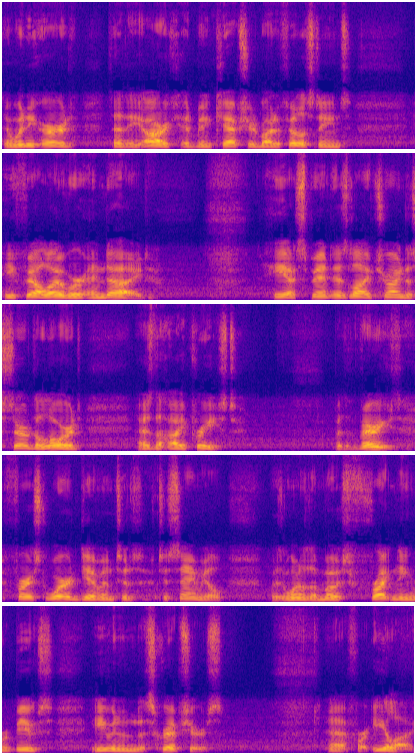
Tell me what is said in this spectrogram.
that when he heard that the ark had been captured by the Philistines, he fell over and died he had spent his life trying to serve the Lord as the high priest. But the very first word given to, to Samuel was one of the most frightening rebukes, even in the scriptures, uh, for Eli.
